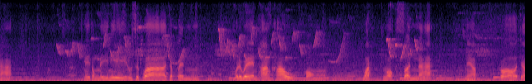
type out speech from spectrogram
นะฮะในตรงนี้นี่รู้สึกว่าจะเป็น บริเวณทางเข้าของวัดงอกเซินนะฮะเนี่ยครับ ก็จะ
